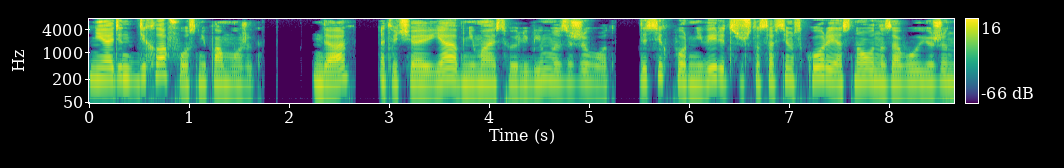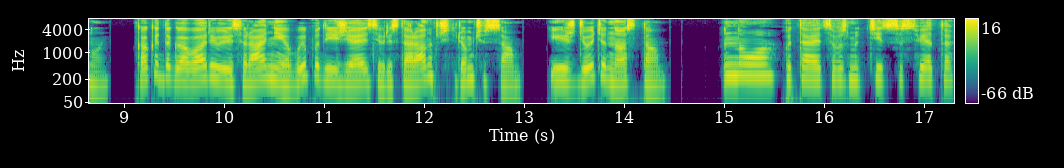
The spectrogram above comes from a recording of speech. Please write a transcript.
ни один дихлофос не поможет. «Да», – отвечаю я, обнимая свою любимую за живот. До сих пор не верится, что совсем скоро я снова назову ее женой. Как и договаривались ранее, вы подъезжаете в ресторан к четырем часам и ждете нас там. Но, пытается возмутиться Света,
